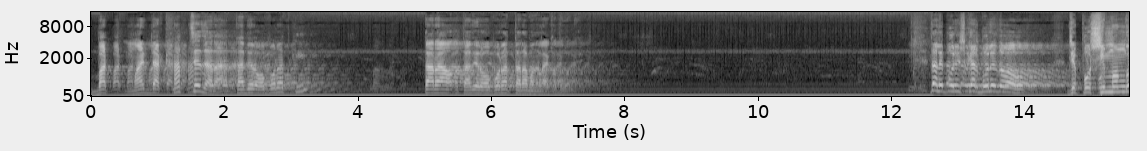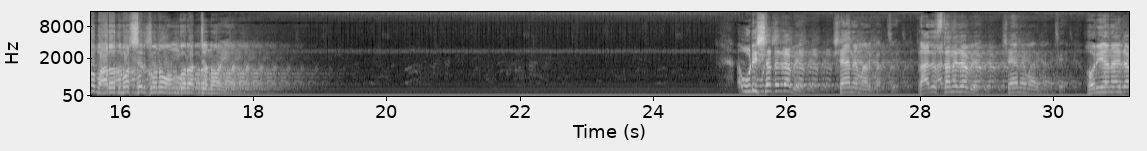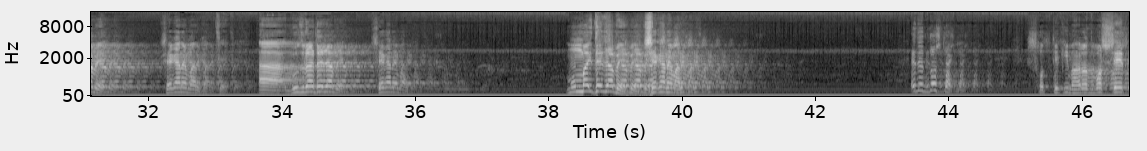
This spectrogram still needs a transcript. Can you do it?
বাট মারটা খাচ্ছে যারা, তাদের অপরাধ কি? তারা, তাদের অপরাধ তারা বাংলায় কথা বলে। তাহলে পরিষ্কার বলে দেওয়া হোক যে পশ্চিমবঙ্গ ভারতবর্ষের কোনো অঙ্গরাজ্য নয়। উড়িষ্যাতে যাবে সেখানে মার খাচ্ছে। রাজস্থানে যাবে সেখানে মার খাচ্ছে। হরিয়ানায় যাবে, সেখানে মার খাচ্ছে। গুজরাটে যাবে? সেখানে মার মুম্বাইতে যাবে? সেখানে মার এদের দোষটা কি? সত্যি কি ভারতবর্ষের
